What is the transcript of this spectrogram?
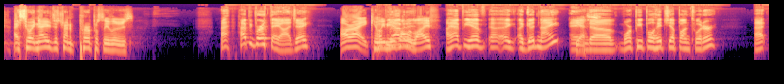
I swear, now you're just trying to purposely lose. Ah, happy birthday, Ajay. All right, can Hope we you move have on it- with life? I hope you have a, a good night, and Yes. uh, more people hit you up on Twitter at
